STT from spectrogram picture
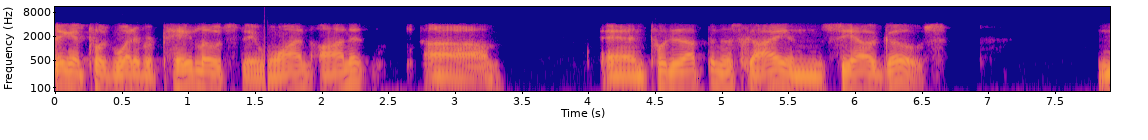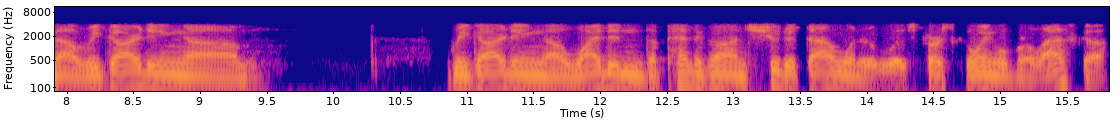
they can put whatever payloads they want on it um, and put it up in the sky and see how it goes. Now, regarding um, regarding uh, why didn't the Pentagon shoot it down when it was first going over Alaska?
